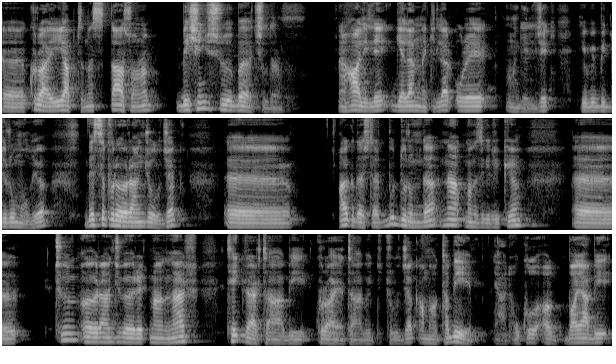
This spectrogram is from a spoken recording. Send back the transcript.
Ee, kurayı yaptınız. Daha sonra 5. şube açıldı. Yani haliyle gelen nakiller oraya mı gelecek gibi bir durum oluyor. Ve sıfır öğrenci olacak. Ee, arkadaşlar bu durumda ne yapmanız gerekiyor? Tüm öğrenci ve öğretmenler tekrar tabi kuraya tabi tutulacak ama tabii yani okul baya bir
